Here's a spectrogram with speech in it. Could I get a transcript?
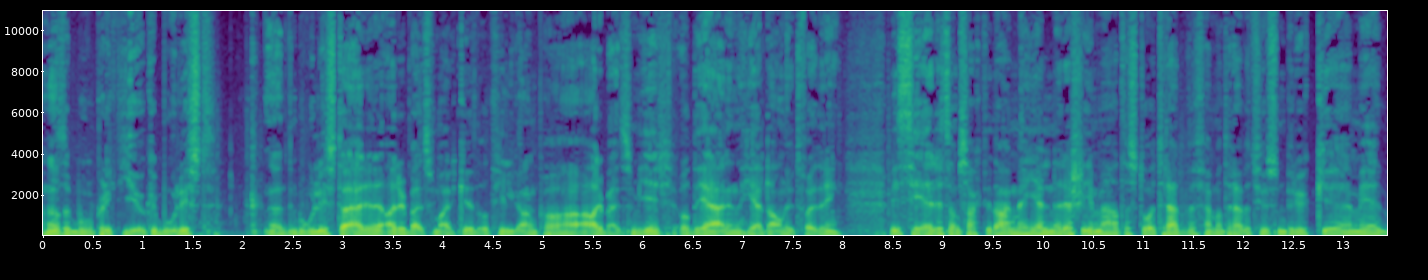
Men altså, Boplikt gir jo ikke bolyst. Bolyst er arbeidsmarked og tilgang på arbeid som gir, og det er en helt annen utfordring. Vi ser som sagt i dag med gjeldende regime at det står 30 35 000 bruk eh, med,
